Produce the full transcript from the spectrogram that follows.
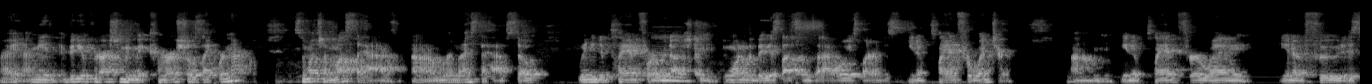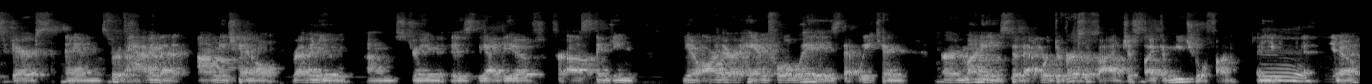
right? I mean, video production, we make commercials, like we're not so much a must to have, um, we're nice to have. So we need to plan for a mm-hmm. reduction. One of the biggest lessons that I've always learned is, you know, plan for winter. Um, you know, plan for when, you know, food is scarce and sort of having that omni-channel revenue um, stream is the idea of, for us thinking, you know, are there a handful of ways that we can earn money so that we're diversified, just like a mutual fund that you mm. get, you know,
